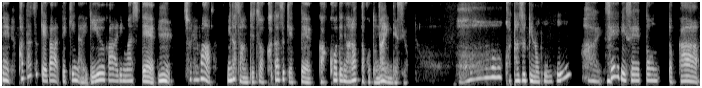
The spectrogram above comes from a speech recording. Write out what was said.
で、片付けができない理由がありまして、ええ、それは皆さん実は片付けって学校で習ったことないんですよ。はあ、片付けの方法？はい。整理整頓とか、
